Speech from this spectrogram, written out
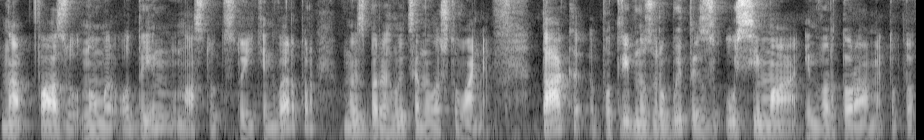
на фазу номер 1 У нас тут стоїть інвертор. Ми зберегли це налаштування. Так потрібно зробити з усіма інверторами, тобто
